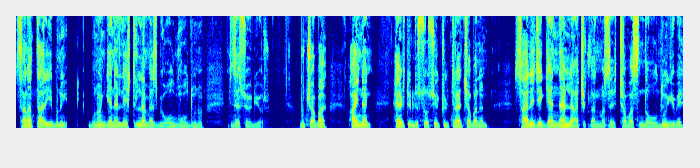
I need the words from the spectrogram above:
sanat tarihi bunu, bunun genelleştirilemez bir olgu olduğunu bize söylüyor. Bu çaba aynen her türlü sosyokültürel çabanın sadece genlerle açıklanması çabasında olduğu gibi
